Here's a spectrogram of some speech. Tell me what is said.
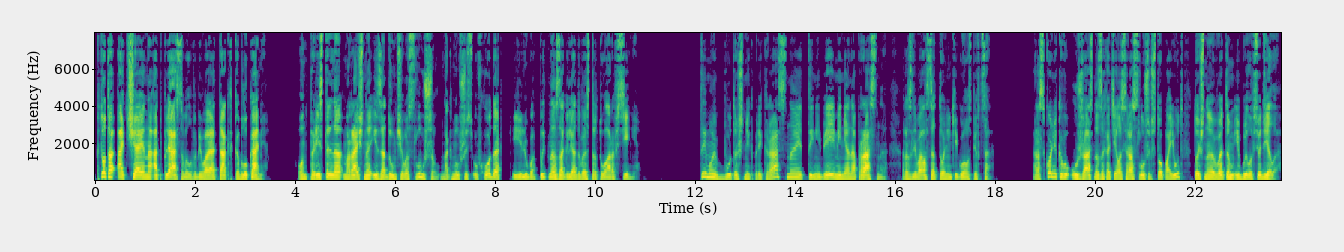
кто-то отчаянно отплясывал, выбивая такт каблуками. Он пристально, мрачно и задумчиво слушал, нагнувшись у входа и любопытно заглядывая с тротуара в сени. «Ты мой бутошник прекрасный, ты не бей меня напрасно», — разливался тоненький голос певца. Раскольникову ужасно захотелось расслушать, что поют, точно в этом и было все дело.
